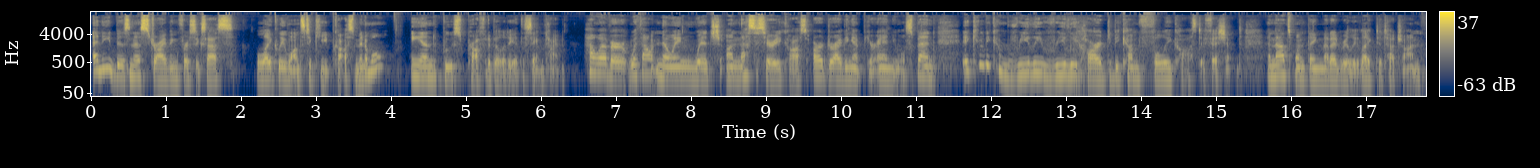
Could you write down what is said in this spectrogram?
any business striving for success likely wants to keep costs minimal and boost profitability at the same time. However, without knowing which unnecessary costs are driving up your annual spend, it can become really, really hard to become fully cost efficient. And that's one thing that I'd really like to touch on.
